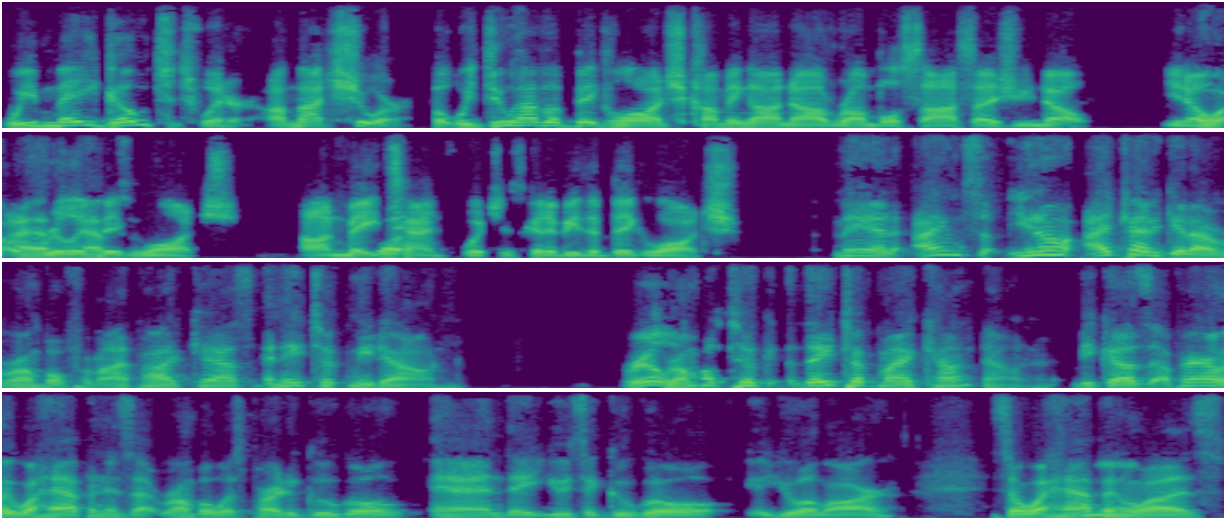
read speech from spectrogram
we may go to Twitter. I'm not sure, but we do have a big launch coming on uh, Rumble Sos, as you know. You know, Oh, a really big launch on May Well- 10th, which is going to be the big launch. Man, I'm so you know I tried to get on Rumble for my podcast and they took me down. Really? Rumble took they took my account down because apparently what happened is that Rumble was part of Google and they used a Google ULR. So what happened was,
